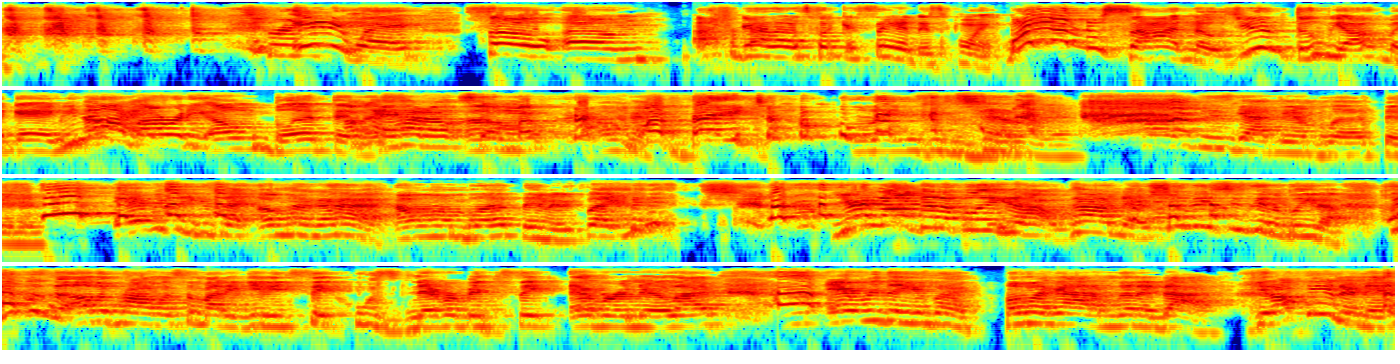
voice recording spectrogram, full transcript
Anyway, so um, I forgot I was fucking saying this point. Why y'all do side notes? You didn't threw me off my game. You know okay. I'm already on blood thinners. Okay, how do, um, so my okay. my brain. Ladies and gentlemen, these goddamn blood thinners. everything is like, oh my god, I'm on blood thinners. Like, bitch, you're not gonna bleed out. Calm down. She thinks she's gonna bleed out. This is the other problem with somebody getting sick who's never been sick ever in their life. Everything is like, oh my god, I'm gonna die. Get off the internet.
